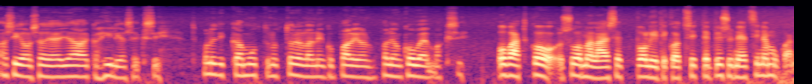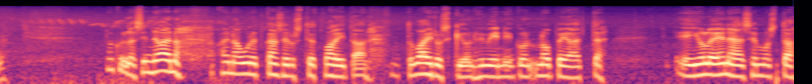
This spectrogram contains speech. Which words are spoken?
asiaosaaja jää aika hiljaiseksi. Politiikka on muuttunut todella niin kuin paljon, paljon kovemmaksi. Ovatko suomalaiset poliitikot sitten pysyneet siinä mukana? No kyllä sinne aina, aina uudet kansanedustajat valitaan, mutta vaihdoskin on hyvin niin kuin nopea, että ei ole enää semmoista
